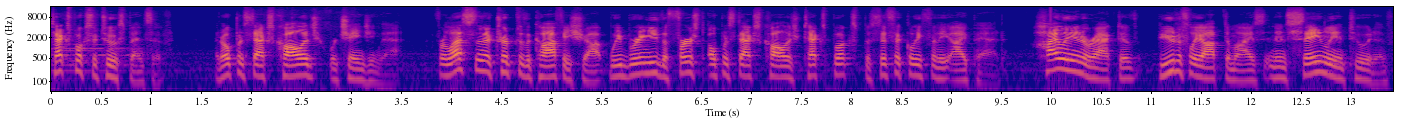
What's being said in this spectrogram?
Textbooks are too expensive. At OpenStax College, we're changing that. For less than a trip to the coffee shop, we bring you the first OpenStax College textbook specifically for the iPad. Highly interactive, beautifully optimized, and insanely intuitive,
